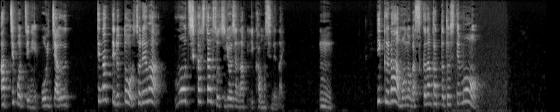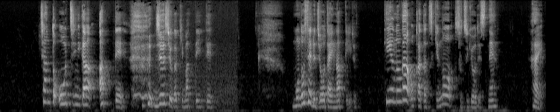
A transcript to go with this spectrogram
あっちこっちに置いちゃうってなってると、それはもしかしたら卒業じゃないかもしれない。うん。いくら物が少なかったとしても、ちゃんとお家があって、住所が決まっていて、戻せる状態になっているっていうのがお片付けの卒業ですね。はい。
